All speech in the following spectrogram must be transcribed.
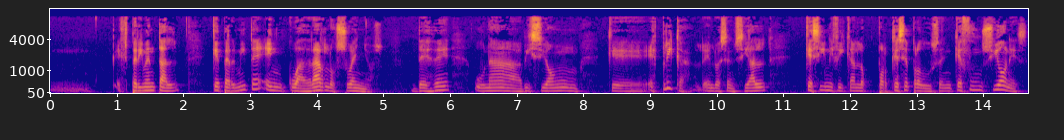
mm, experimental que permite encuadrar los sueños desde una visión que explica en lo esencial qué significan, lo, por qué se producen, qué funciones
